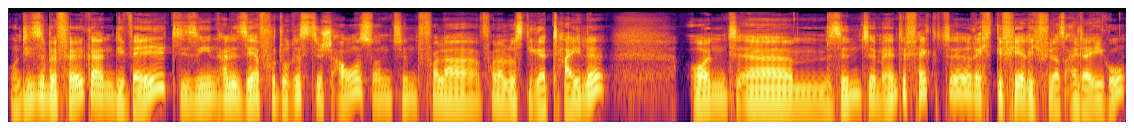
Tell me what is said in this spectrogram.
Und diese bevölkern die Welt, die sehen alle sehr futuristisch aus und sind voller, voller lustiger Teile und ähm, sind im Endeffekt äh, recht gefährlich für das alter Ego.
